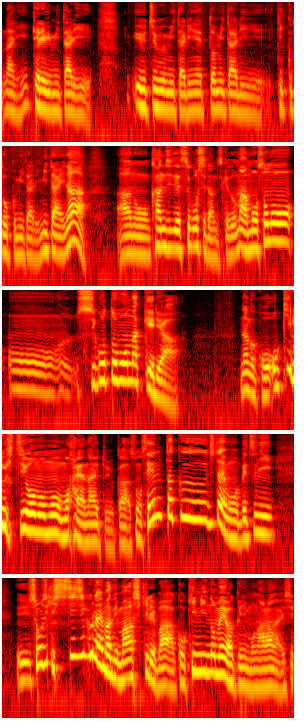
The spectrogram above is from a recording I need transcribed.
ー何？テレビ見たり YouTube 見たりネット見たり TikTok 見たりみたいなあの感じで過ごしてたんですけどまあもうその仕事もなけりゃなんかこう起きる必要ももうもはやないというかその洗濯自体も別に正直7時ぐらいまでに回しきればこう近隣の迷惑にもならないし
